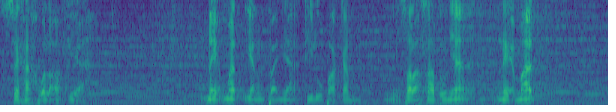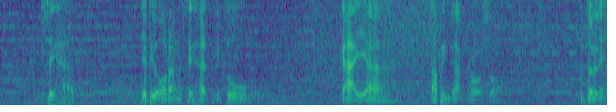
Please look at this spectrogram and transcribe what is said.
sehat walafiat. Nikmat yang banyak dilupakan. Salah satunya nikmat sehat. Jadi orang sehat itu kaya tapi nggak kroso betul ya?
